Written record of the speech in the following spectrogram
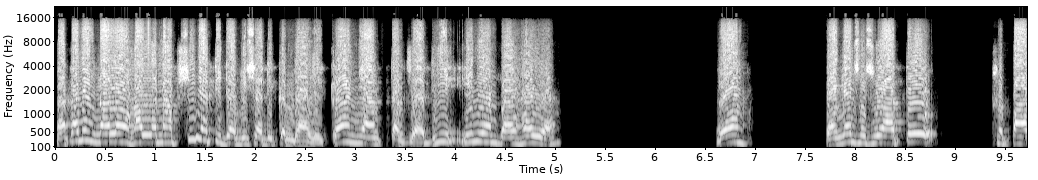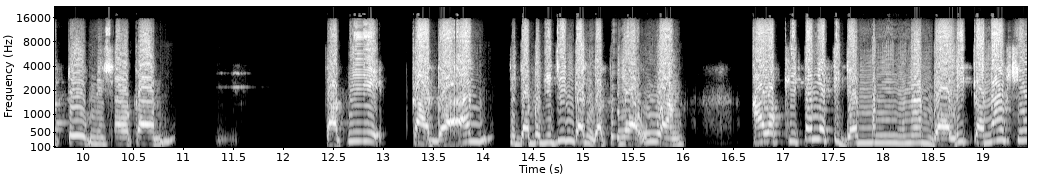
makanya kalau hawa nafsunya tidak bisa dikendalikan, yang terjadi ini yang bahaya. Ya, pengen sesuatu, sepatu misalkan, tapi keadaan tidak mengizinkan, nggak punya uang. Kalau kitanya tidak mengendalikan nafsu,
